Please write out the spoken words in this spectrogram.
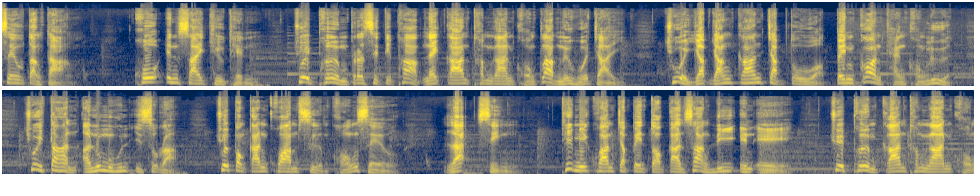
เซลล์ต่างๆ โคเอนไซคิวเทนช่วยเพิ่มประสิทธิภาพในการทำงานของกล้ามเนื้อหัวใจ ช่วยยับยั้งการจับตัวเป็นก้อนแข็งของเลือด ช่วยต้านอนุมูลอิสระ ช่วยป้องกันความเสื่อมของเซลล์ และสิ่ง ที่มีความจำเป็นต่อการสร้าง DNA ช่วยเพิ่มการทำงานของ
